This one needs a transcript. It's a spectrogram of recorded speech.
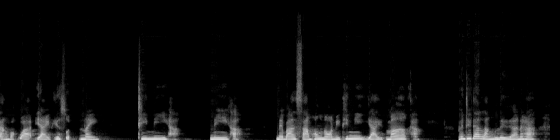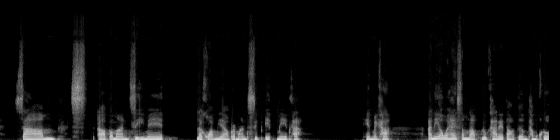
ต่างบอกว่าใหญ่ที่สุดในที่นี่ค่ะ นี่ค่ะ ในบ้านสามห้องนอนนี้ที่นี่ใหญ่มากค่ะ พื้นที่ด้านหลังเหลือนะคะสามประมาณ 4 เมตร และความยาวประมาณ 11 เมตรค่ะ เห็นไหมคะ อันนี้เอาไว้ให้สำหรับลูกค้าได้ต่อเติมทำครัว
